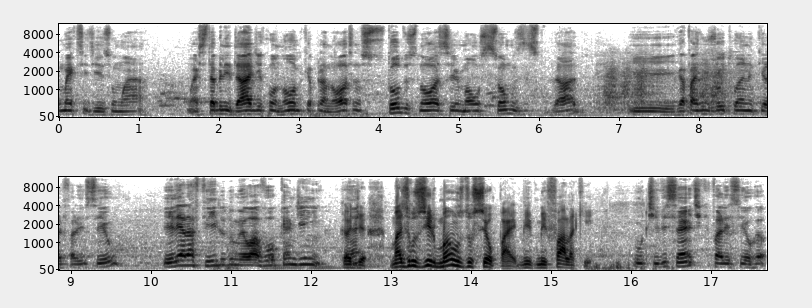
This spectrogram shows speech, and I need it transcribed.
como é que se diz, uma, uma estabilidade econômica para nós. nós. Todos nós, irmãos, somos estudados e já faz uns oito anos que ele faleceu. Ele era filho do meu avô Candinho. Candinho. Né? Mas os irmãos do seu pai, me, me fala aqui. O tio Vicente, que faleceu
